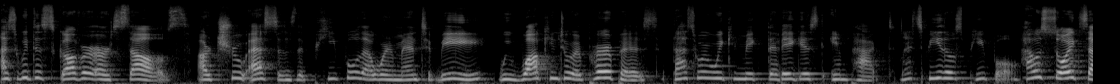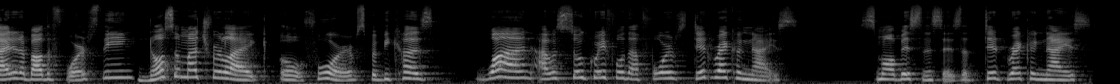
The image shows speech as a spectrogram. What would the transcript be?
As we discover ourselves, our true essence, the people that we're meant to be, we walk into a purpose. That's where we can make the biggest impact. Let's be those people. I was so excited about the Forbes thing, not so much for like, oh, Forbes, but because one, I was so grateful that Forbes did recognize small businesses, that did recognize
